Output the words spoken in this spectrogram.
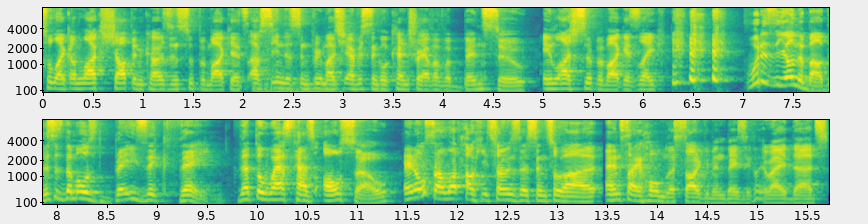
to, like, unlock shopping carts in supermarkets. I've seen this in pretty much every single country I've ever been to, in large supermarkets, like... what is he on about? This is the most basic thing that the West has also. And also, I love how he turns this into a anti-homeless argument, basically, right? That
